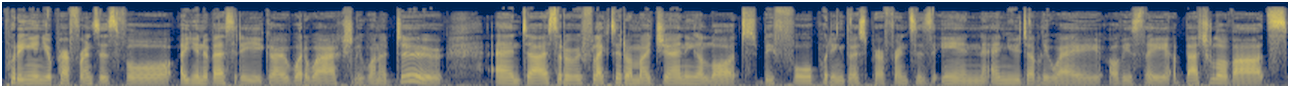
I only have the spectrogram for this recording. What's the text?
putting in your preferences for a university you go what do I actually want to do and I uh, sort of reflected on my journey a lot before putting those preferences in and UWA obviously a bachelor of arts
